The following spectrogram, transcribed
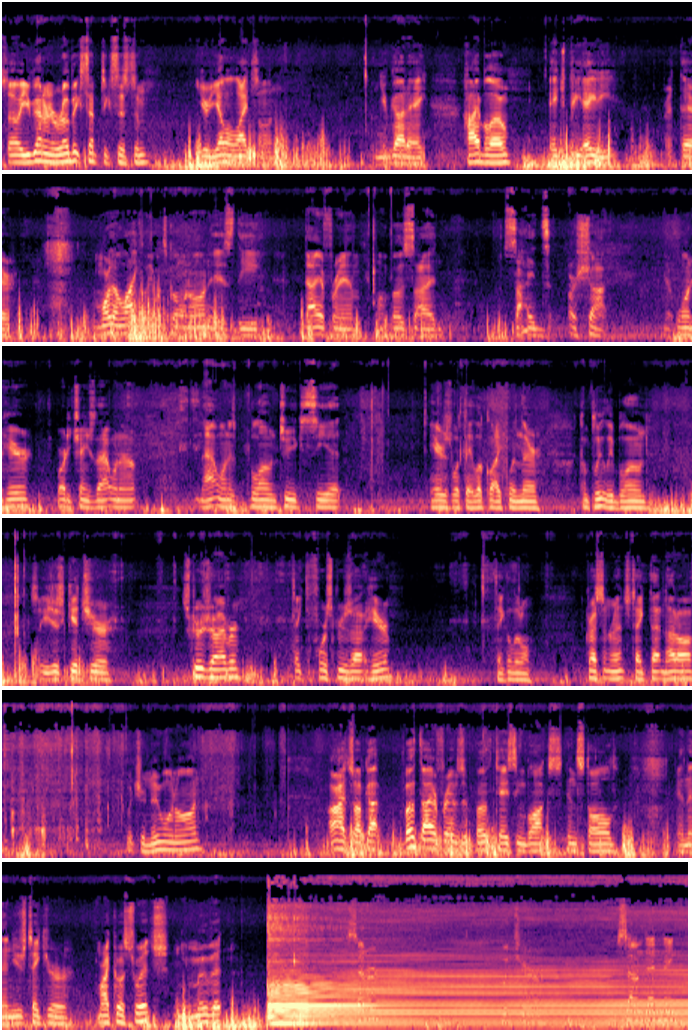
So you've got an aerobic septic system, your yellow lights on. And you've got a HIBLOW HP80 right there. More than likely what's going on is the diaphragm on both side, sides are shot. Got one here, already changed that one out. That one is blown too, you can see it. Here's what they look like when they're completely blown. So you just get your screwdriver, take the four screws out here, take a little crescent wrench, take that nut off, put your new one on. All right, so I've got both diaphragms and both casing blocks installed, and then you just take your micro switch and you move it. Center, put your sound deadening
